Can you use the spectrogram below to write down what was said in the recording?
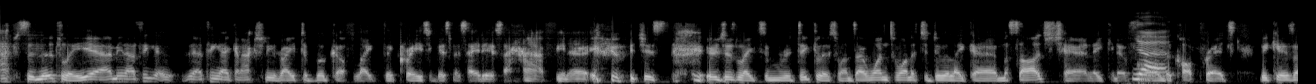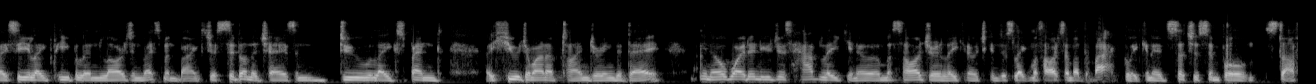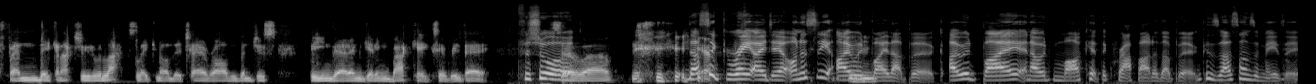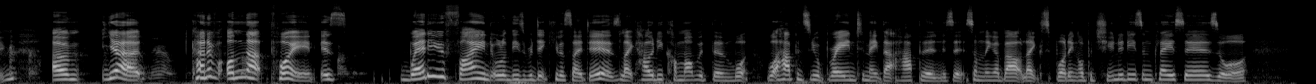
Absolutely yeah. I mean i think i think i can actually write a book of like the crazy business ideas i have you know which is it was just like some ridiculous ones. I once wanted to do like a massage chair like you know for Yeah. all the corporates because i see like people in large investment banks just sit on the chairs and do like spend a huge amount of time during the day you know why don't you just have like you know a massager like you know which can just like massage them at the back like you know it's such a simple stuff and they can actually relax like you know on their chair rather than just being there and getting backaches every day For sure. so uh That's yeah. a great idea. Honestly, I would Mhm. buy that book. I would buy and I would market the crap out of that book because that sounds amazing. Um, yeah, kind of on that point is where do you find all of these ridiculous ideas? Like, how do you come up with them? What what happens in your brain to make that happen? Is it something about like spotting opportunities in places, or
